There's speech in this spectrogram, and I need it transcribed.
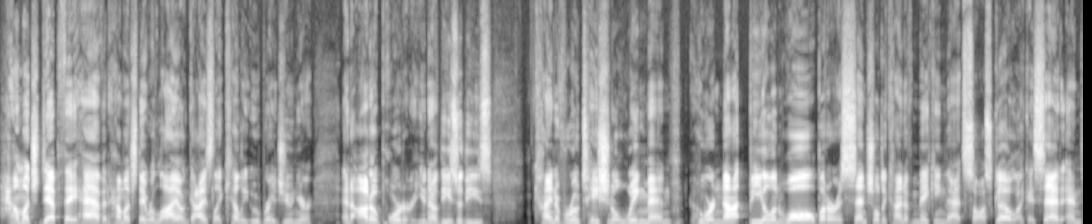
how much depth they have and how much they rely on guys like Kelly Oubre Jr. and Otto Porter. You know, these are these kind of rotational wingmen who are not Beal and Wall, but are essential to kind of making that sauce go, like I said. And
